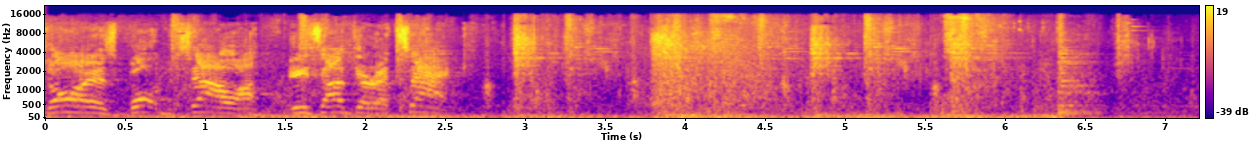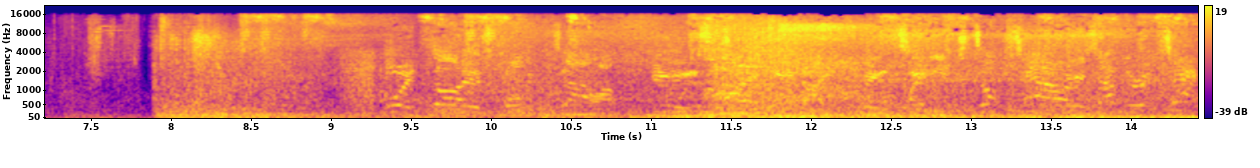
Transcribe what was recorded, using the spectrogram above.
Dire's bottom tower is under attack. Top tower is under attack.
